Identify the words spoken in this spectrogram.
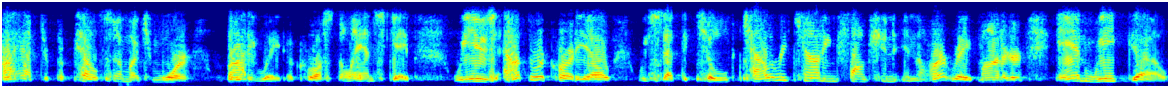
I have to propel so much more body weight across the landscape. We use outdoor cardio. We set the cal- calorie counting function in the heart rate monitor, and we go.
